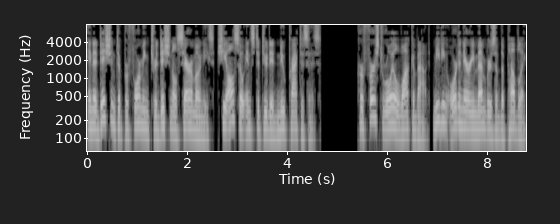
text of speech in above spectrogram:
In addition to performing traditional ceremonies, she also instituted new practices. Her first royal walkabout, meeting ordinary members of the public,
